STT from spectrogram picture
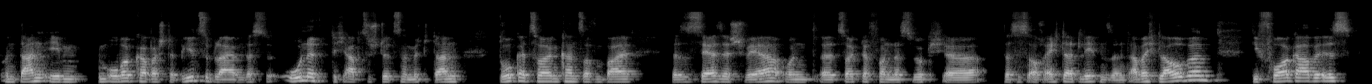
und dann eben im Oberkörper stabil zu bleiben, dass du ohne dich abzustützen, damit du dann Druck erzeugen kannst auf den Ball. Das ist sehr, sehr schwer und äh, zeugt davon, dass wirklich, äh, dass es auch echte Athleten sind. Aber ich glaube, die Vorgabe ist,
